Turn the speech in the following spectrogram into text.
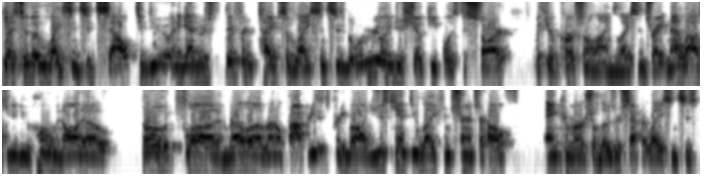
Yeah, so the license itself to do, and again, there's different types of licenses, but we really just show people is to start with your personal lines license, right? And that allows you to do home and auto, boat, flood, umbrella, rental properties. It's pretty broad. You just can't do life insurance or health and commercial. Those are separate licenses.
